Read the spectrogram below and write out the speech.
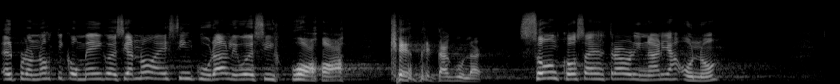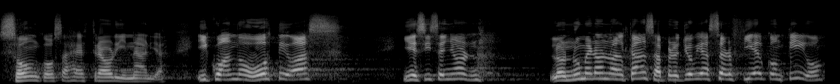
el pronóstico médico decía, no, es incurable. Y vos decís, ¡wow! ¡Qué espectacular! ¿Son cosas extraordinarias o no? Son cosas extraordinarias. Y cuando vos te vas y decís, Señor, los números no alcanzan, pero yo voy a ser fiel contigo.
